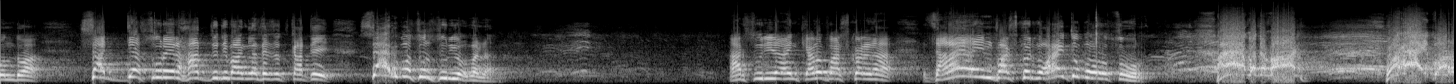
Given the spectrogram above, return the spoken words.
বন্ধ। চারটে চোরের হাত যদি বাংলাদেশে কাটে, চার বছর চুরি হবে না। আর চুরির আইন কেন পাশ করে না? যারাই আইন পাশ করবে ওরাই তো বড় চোর। হ্যাঁ, বড়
